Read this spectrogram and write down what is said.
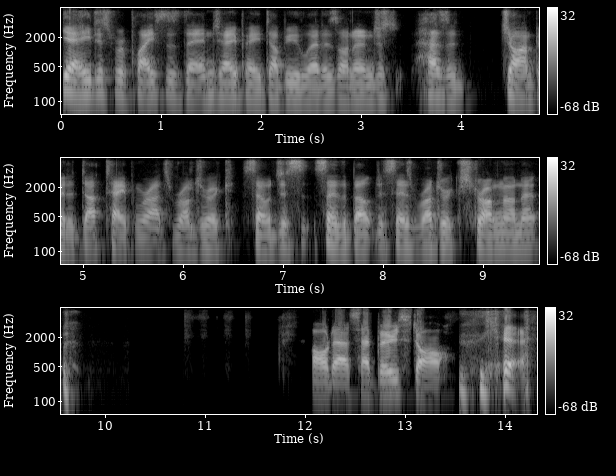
yeah, he just replaces the NJPW letters on it and just has a giant bit of duct tape and writes Roderick. So just so the belt just says Roderick Strong on it. Old uh, Sabu style. yeah.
